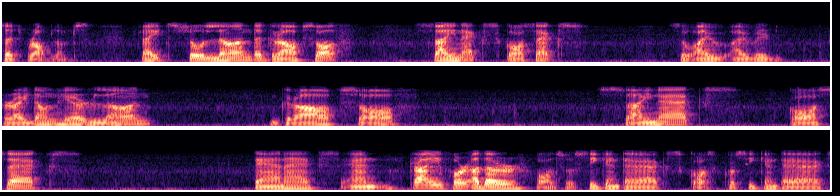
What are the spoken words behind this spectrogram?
such problems right? So learn the graphs of sin x cos x so I, I will write down here learn graphs of sin x cos x tan x and try for other also secant x cos cosecant x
